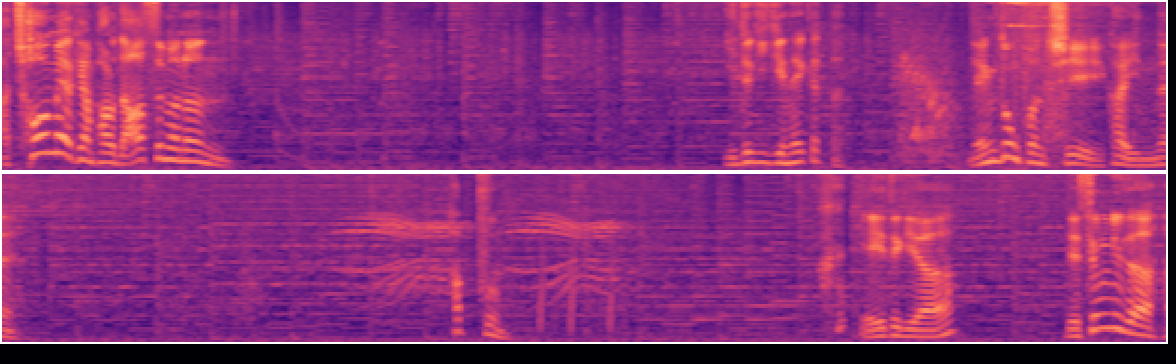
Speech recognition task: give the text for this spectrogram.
아 처음에 그냥 바로 나왔으면은 이득이긴 했겠다. 냉동 펀치가 있네. 하품. 에이득이야. 내 승리다.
